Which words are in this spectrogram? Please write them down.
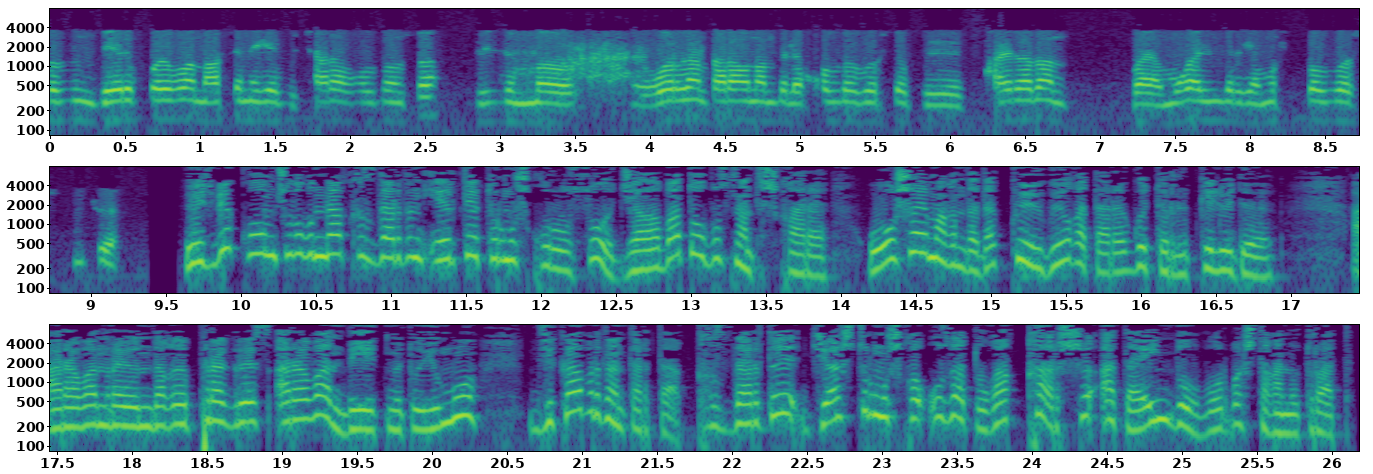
кызын берип койгон ата энеге бир чара колдонсо биздин могу орган тарабынан деле колдоо көрсөтүп кайрадан баягы мугалимдерге өзбек коомчулугунда кыздардын эрте турмуш куруусу жалал абад облусунан тышкары ош аймагында да көйгөй катары көтөрүлүп келүүдө. Араван районундагы прогресс араван бейөкмөт уюму декабрдан тарта кыздарды жаш турмушка узатууга каршы атайын долбоор баштаганы турат.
